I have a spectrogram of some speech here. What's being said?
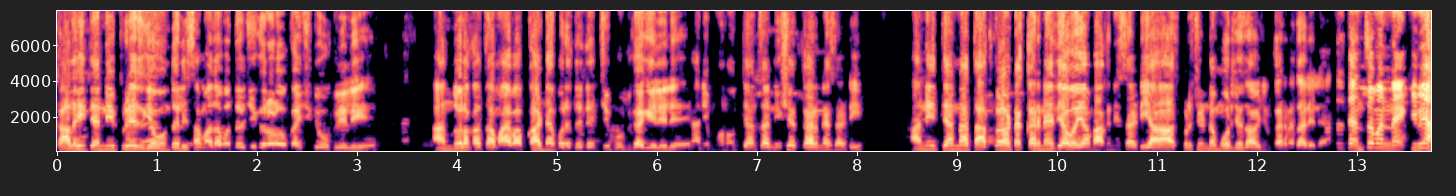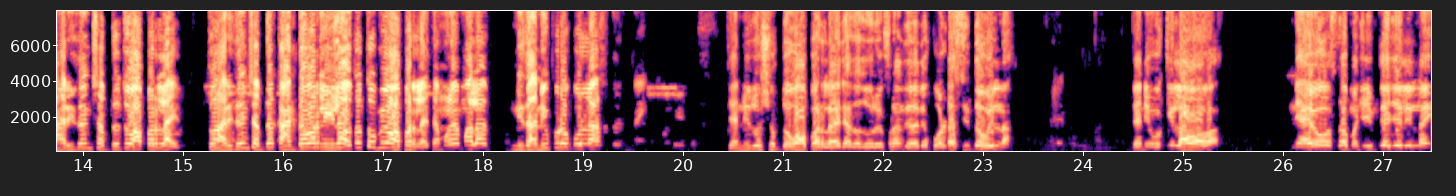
कालही त्यांनी प्रेस घेऊन दलित समाजाबद्दलची गरळ ओकायची ती ओकलेली आहे. आंदोलकाचा मायबाप काढण्यापर्यंत त्यांची भूमिका गेलेली आहे. आणि म्हणून त्यांचा निषेध करण्यासाठी आणि त्यांना तात्काळ अटक करण्यात यावं या मागणीसाठी हा आज प्रचंड मोर्चाचं आयोजन करण्यात आलेलं आहे. तर त्यांचं म्हणणं आहे की मी हरिजन शब्द जो वापरलाय तो हरिजन शब्द कागदावर लिहिला होता तो मी वापरलाय. त्यामुळे मला मी जाणीवपूर्वक बोलला असं नाही. त्यांनी जो शब्द वापरलाय त्याचा जो रेफरन्स दिला ते कोर्टात सिद्ध होईल ना? त्यांनी वकील लावावा. न्याय व्यवस्था म्हणजे इम्तियाज जलील नाही.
